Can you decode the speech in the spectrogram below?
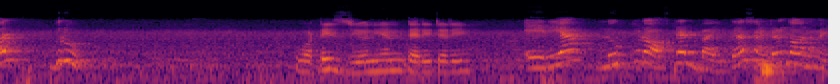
or group. What is union territory? Area looked after by the central government.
